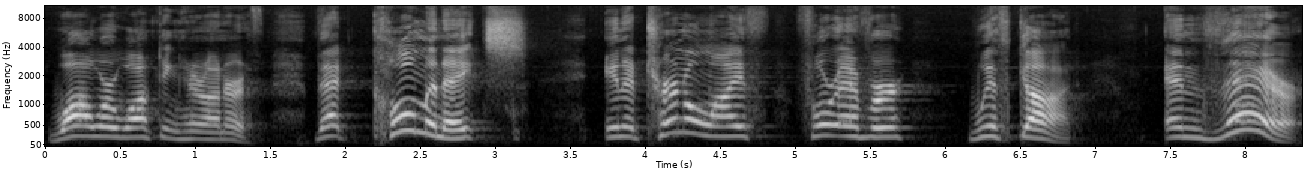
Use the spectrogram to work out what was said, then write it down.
while we're walking here on earth. That culminates in eternal life forever with God. And there,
